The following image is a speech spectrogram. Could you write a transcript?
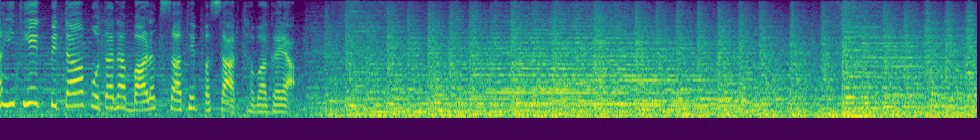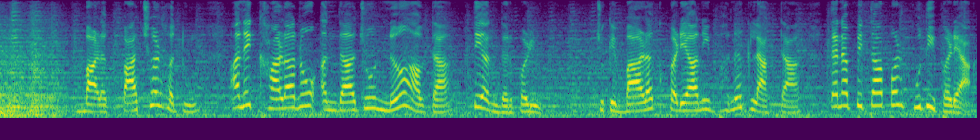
અહીંથી એક પિતા પોતાના બાળક સાથે પસાર થવા ગયા. બાળક પાછળ હતું અને ખાડાનો અંદાજો ન આવતા તે અંદર પડ્યું. જોકે બાળક પડ્યાની ભનક લાગતા તેના પિતા પણ કૂદી પડ્યા.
